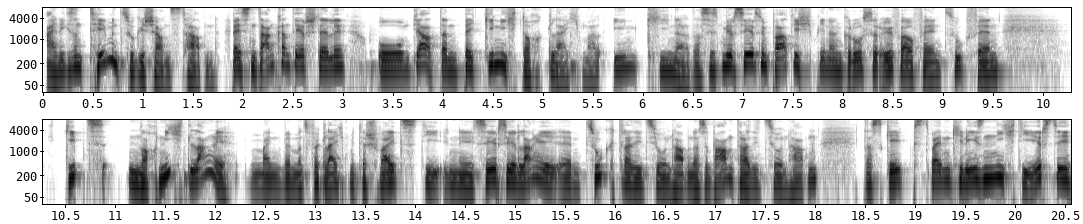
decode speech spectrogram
einiges an Themen zugeschanzt haben. Besten Dank an der Stelle und ja, dann beginne ich doch gleich mal in China. Das ist mir sehr sympathisch. Ich bin ein großer ÖV-Fan, Zug-Fan gibt's noch nicht lange, ich meine, wenn man es vergleicht mit der Schweiz, die eine sehr, sehr lange ähm, Zugtradition haben, also Bahntradition haben, das gibt's bei den Chinesen nicht. Die erste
